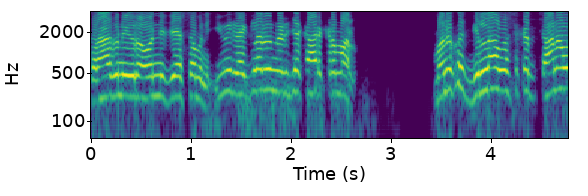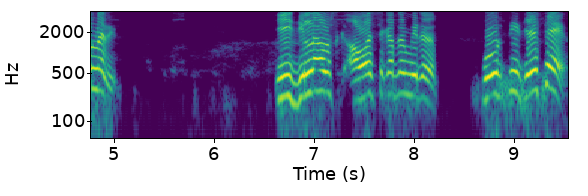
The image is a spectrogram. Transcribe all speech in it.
త్రాగునీరు అవన్నీ చేస్తామని. ఇవి రెగ్యులర్గా నడిచే కార్యక్రమాలు. మనకు జిల్లా ఆవశ్యకత చాలా ఉన్నది. ఈ జిల్లా ఆవశ్య- ఆవశ్యకతను మీరు పూర్తి చేస్తే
